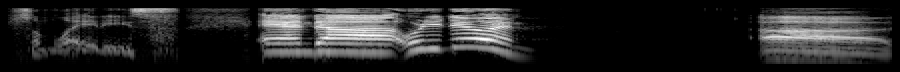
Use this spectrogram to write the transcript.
some ladies. And uh, what are you doing? Uh,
